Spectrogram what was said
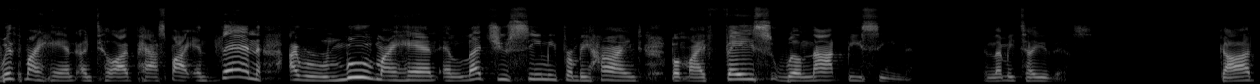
with my hand until I pass by. And then I will remove my hand and let you see me from behind, but my face will not be seen. And let me tell you this God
